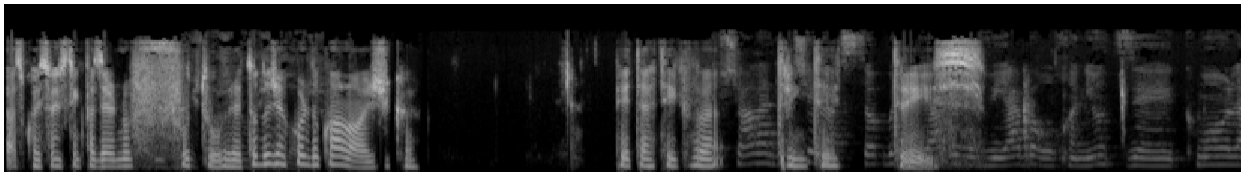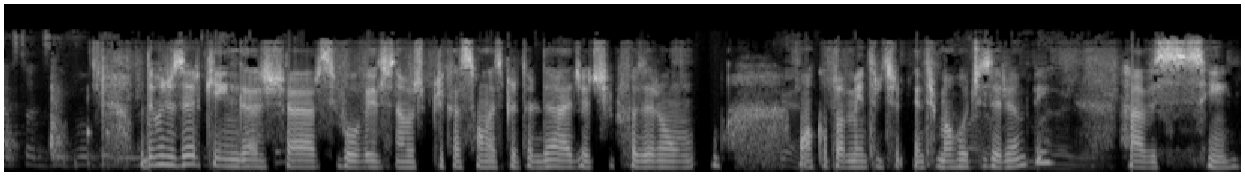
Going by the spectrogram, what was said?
as correções que tem que fazer no futuro. É tudo de acordo com a lógica. Petar Tikva 33. Podemos dizer que engajar-se, envolver-se na multiplicação na espiritualidade é tipo fazer um, um acoplamento entre, entre Mahut e Zerampi? Rav, sim.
